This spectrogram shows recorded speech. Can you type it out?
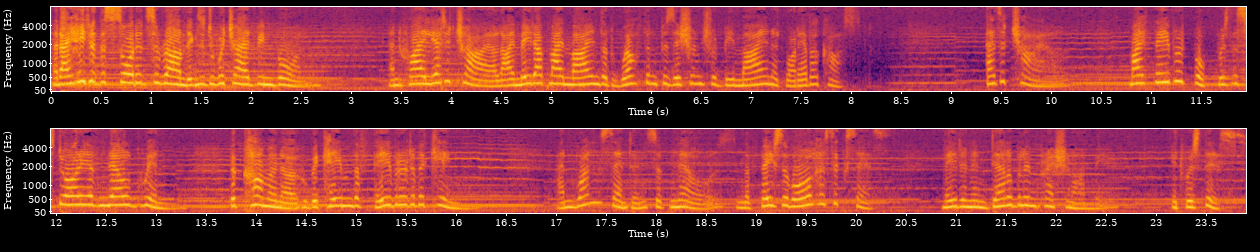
and I hated the sordid surroundings into which I had been born. And while yet a child, I made up my mind that wealth and position should be mine at whatever cost. As a child, my favorite book was the story of Nell Gwynn, the commoner who became the favorite of a king. And one sentence of Nell's, in the face of all her success, made an indelible impression on me. It was this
